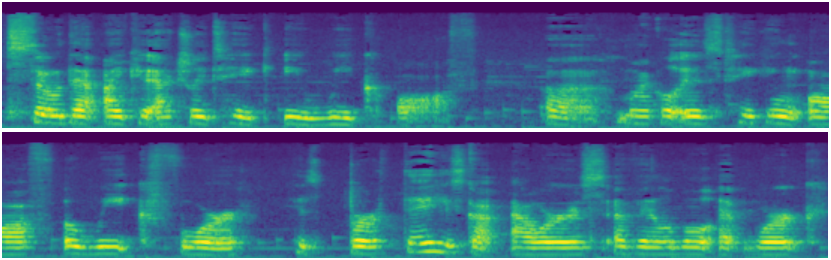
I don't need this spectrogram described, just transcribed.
so that I could actually take a week off. Uh, Michael is taking off a week for his birthday. He's got hours available at work.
